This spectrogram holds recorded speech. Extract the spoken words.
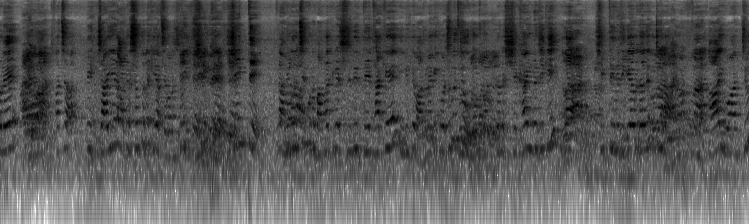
বলে আচ্ছা এই চাইয়ের আগের শব্দটা কি আছে বলেন তো? শিখতে। আমি বলছি কোনো বাংলা ক্রিয়া যদি তে থাকে ইংরেজিতে ভালো লাগে কি বলছে বুঝছ? তাহলে শেখা ইংরেজি কি? লার্ন শিখতে ইংরেজি কি হবে তাহলে? আই ওয়ান্ট টু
